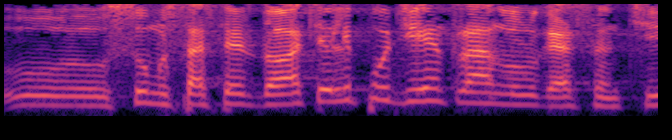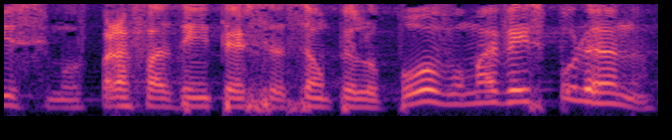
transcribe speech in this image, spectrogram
o sumo sacerdote ele podia entrar no lugar santíssimo para fazer intercessão pelo povo uma vez por ano.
